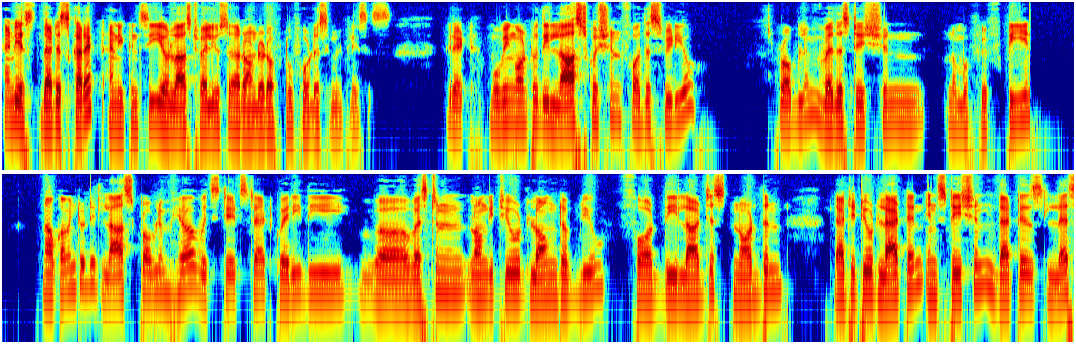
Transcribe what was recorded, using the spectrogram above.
And yes that is correct. And you can see your last values are rounded off to four decimal places. Great. Moving on to the last question for this video. Problem weather station number 15 now coming to the last problem here which states that query the uh, western longitude long W for the largest northern latitude lat n in station that is less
